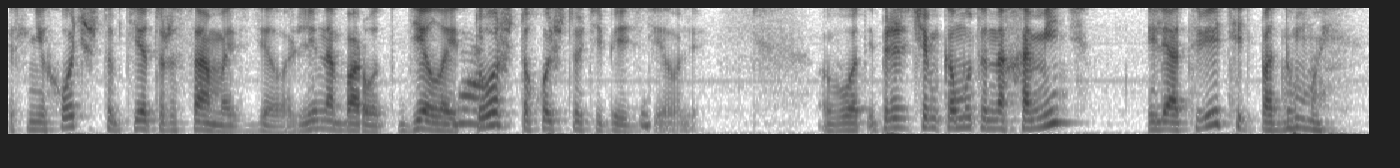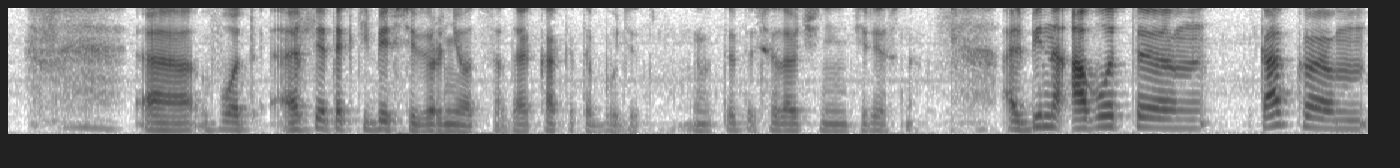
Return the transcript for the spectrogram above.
если не хочешь, чтобы тебе то же самое сделали, или наоборот, делай да. то, что хочешь, чтобы тебе сделали. Вот. И прежде чем кому-то нахамить или ответить, подумай, вот, а если это к тебе все вернется, да, как это будет? Вот это всегда очень интересно. Альбина, а вот э, как э,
